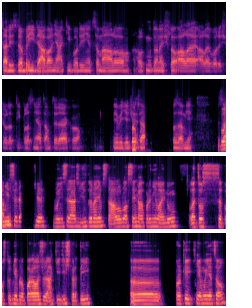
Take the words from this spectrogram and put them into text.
tady z dobrý dával nějaký body, něco málo, hold mu to nešlo, ale, ale odešel do té Plzně a tam teda jako je vidět, že hřál to za mě. Za mě. Se dá, že, oni se dá říct, že to na něm stálo, vlastně hrál první lineu, letos se postupně propadal až do nějaký tí čtvrtý. Uh, pro k němu něco?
